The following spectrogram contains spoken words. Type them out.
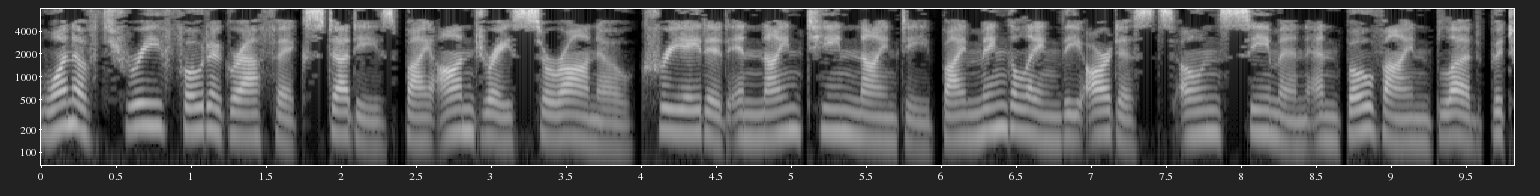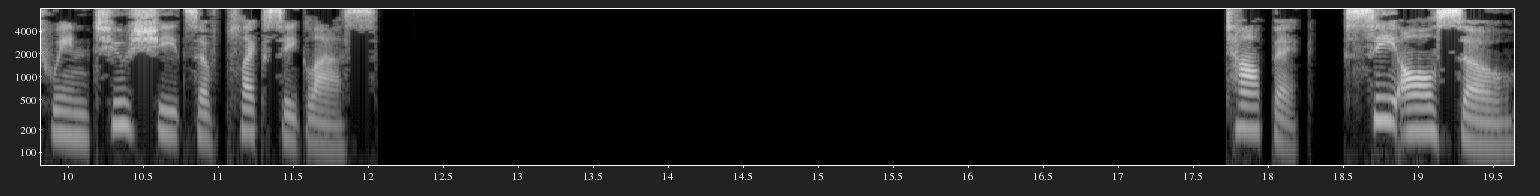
one of three photographic studies by Andres Serrano created in 1990 by mingling the artist's own semen and bovine blood between two sheets of plexiglass. Topic. See also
